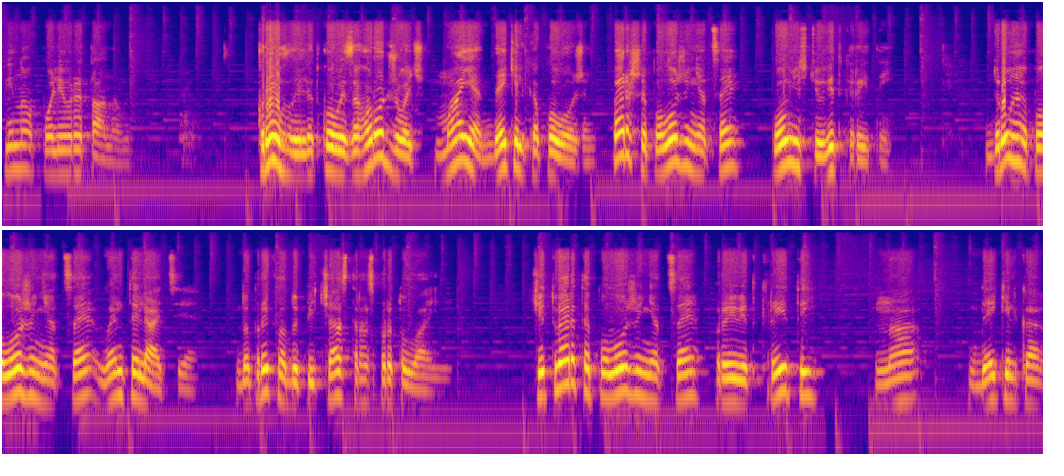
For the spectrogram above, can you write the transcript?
пінополіуретанових. Круглий льотковий загороджувач має декілька положень. Перше положення це повністю відкритий. Друге положення це вентиляція, до прикладу, під час транспортування. Четверте положення це привідкритий на декілька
